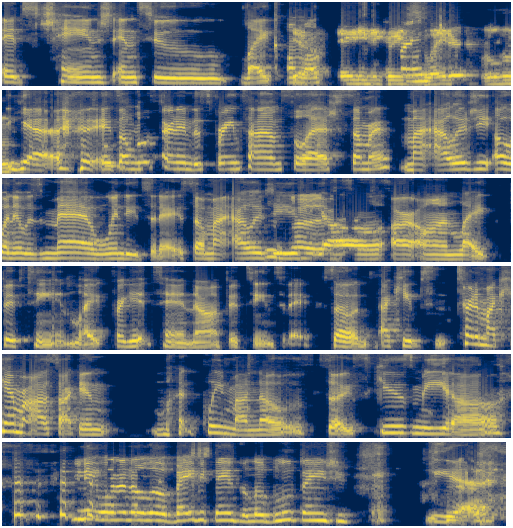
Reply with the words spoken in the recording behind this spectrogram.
it's changed into like almost yeah, 80 degrees spring. later. Mm-hmm. Yeah, it's almost turned into springtime slash summer. My allergy, oh, and it was mad windy today. So my allergies, y'all, are on like 15. Like forget 10, they're on 15 today. So I keep turning my camera off so I can clean my nose. So excuse me, y'all. you need one of those little baby things, the little blue things you yeah.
